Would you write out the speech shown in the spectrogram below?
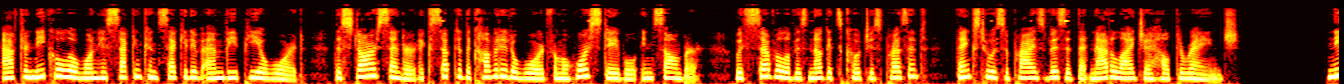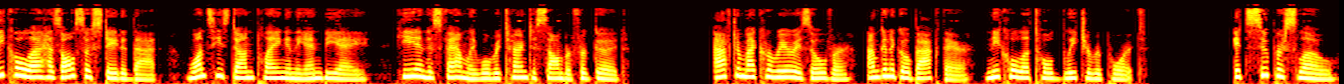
after Nikola won his second consecutive MVP award, the Star Center accepted the coveted award from a horse stable in Sombor, with several of his Nuggets coaches present, thanks to a surprise visit that Natalija helped arrange. Nikola has also stated that, once he's done playing in the NBA, he and his family will return to Sombor for good. After my career is over, I'm gonna go back there, Nikola told Bleacher Report. It's super slow,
